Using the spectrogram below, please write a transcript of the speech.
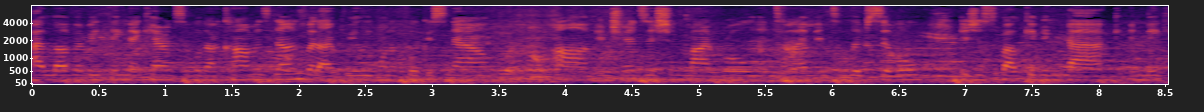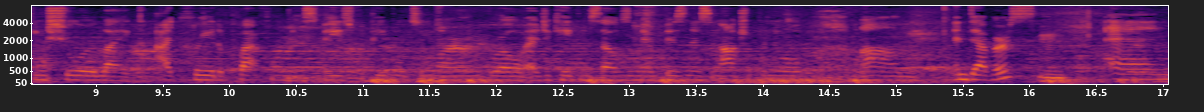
I love everything that KarenCivil.com has done, but I really want to focus now um, and transition my role and time into Live Civil. It's just about giving back and making sure, like, I create a platform and space for people to learn, grow, educate themselves in their business and entrepreneurial um, endeavors. And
